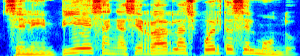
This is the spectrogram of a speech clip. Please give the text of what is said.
se le empiezan a cerrar las puertas del mundo.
